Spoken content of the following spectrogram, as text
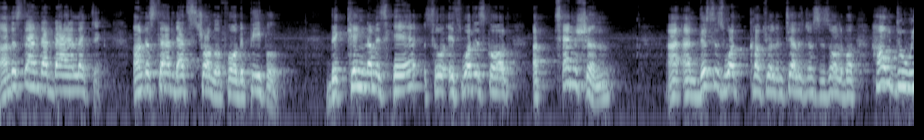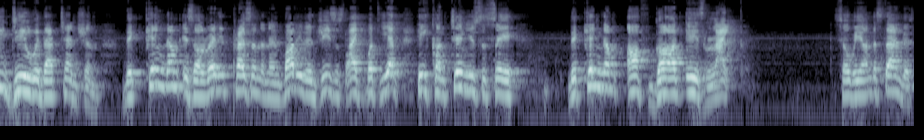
Understand that dialectic. Understand that struggle for the people. The kingdom is here, so it's what is called a tension. And, and this is what cultural intelligence is all about. How do we deal with that tension? The kingdom is already present and embodied in Jesus' life, but yet he continues to say, the kingdom of God is like. So we understand this.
